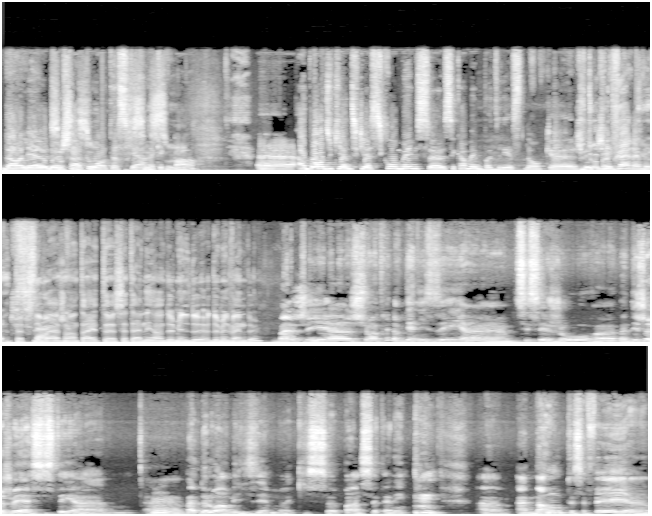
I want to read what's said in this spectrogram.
dans l'aile d'un château en Toscane, à quelque part. Euh, à boire du Chianti Classico, même seul, c'est quand même pas triste. Donc, euh, je, vais, je vais faire avec. Des voyages en tête euh, cette année, en 2002, 2022? Ben, j'ai, je suis en train d'organiser un petit séjour. ben, déjà, je vais assister à, hmm. Val-de-Loire-Mélizime, qui se passe cette année. à, Nantes, ça fait euh,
